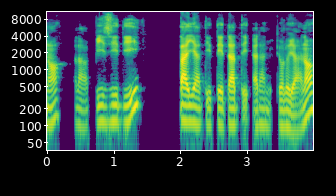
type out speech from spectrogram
เนาะအဲ့ဒါ PCD တရတီတေတတီအဲ့ဒါမျိုးပြောလို့ရတယ်နော်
